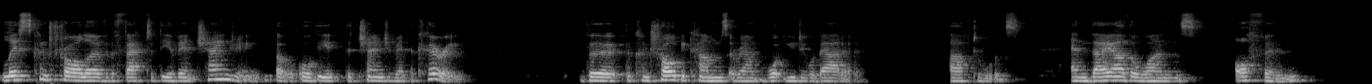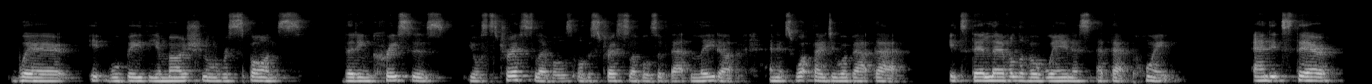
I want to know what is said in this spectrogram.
less control over the fact of the event changing or, or the, the change event occurring the, the control becomes around what you do about it afterwards and they are the ones often where it will be the emotional response that increases your stress levels or the stress levels of that leader. And it's what they do about that. It's their level of awareness at that point. And it's their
